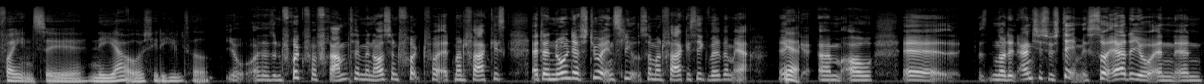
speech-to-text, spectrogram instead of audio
for ens øh, nære også i det hele taget. Jo, altså en frygt for fremtiden, men også en frygt for, at man faktisk, at der er nogen, der styrer ens liv, som man faktisk ikke ved, hvem er. Ikke? Ja. Um, og øh, når det er antisystemisk, så er det jo en, en,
